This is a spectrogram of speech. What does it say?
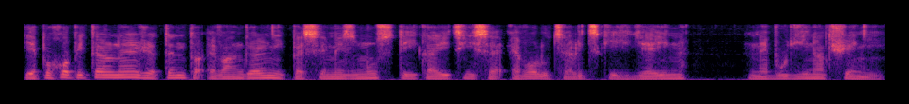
Je pochopitelné, že tento evangelní pesimismus týkající se evoluce lidských dějin nebudí nadšení.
